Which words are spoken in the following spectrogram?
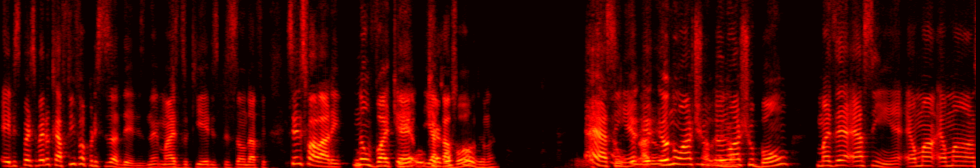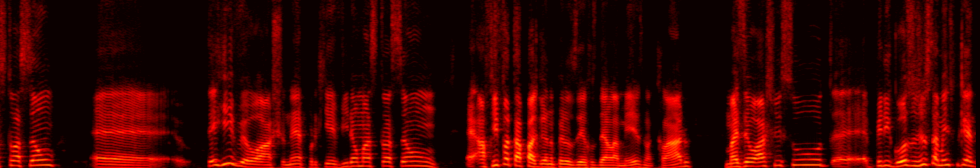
eles perceberam que a FIFA precisa deles, né? Mais do que eles precisam da FIFA. Se eles falarem não vai ter é, e é acabou, gostoso, né? É assim, eu, eu, eu, não acho, eu não acho bom Mas é, é assim, é, é, uma, é uma situação é, terrível, eu acho, né? Porque vira uma situação. É, a FIFA tá pagando pelos erros dela mesma, claro, mas eu acho isso é, perigoso justamente porque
